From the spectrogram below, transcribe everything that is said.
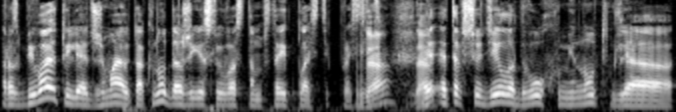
разбивают или отжимают окно, даже если у вас там стоит пластик, простите. Да, да. Это все дело двух минут для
